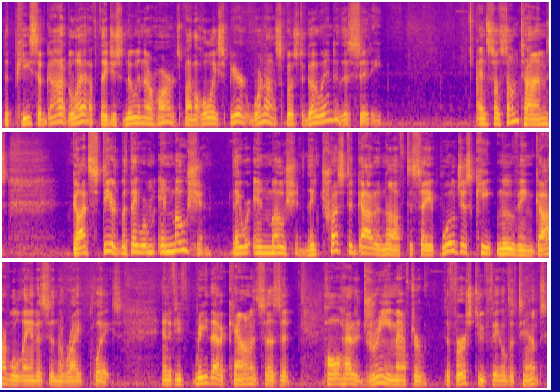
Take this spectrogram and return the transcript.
the peace of God left. They just knew in their hearts by the Holy Spirit, we're not supposed to go into this city. And so sometimes God steers, but they were in motion. They were in motion. They trusted God enough to say, if we'll just keep moving, God will land us in the right place. And if you read that account, it says that Paul had a dream after the first two failed attempts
